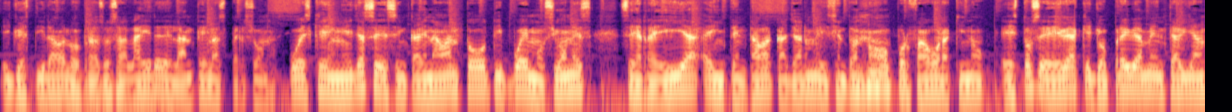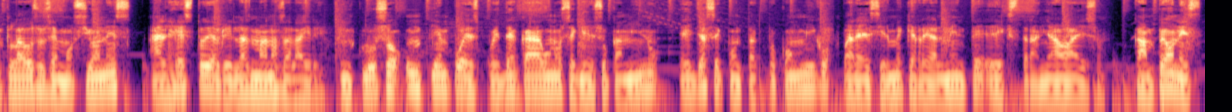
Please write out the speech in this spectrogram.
y yo estiraba los brazos al aire delante de las personas? Pues que en ella se desencadenaban todo tipo de emociones, se reía e intentaba callarme diciendo no, por favor, aquí no. Esto se debe a que yo previamente había anclado sus emociones al gesto de abrir las manos al aire. Incluso un tiempo después de cada uno seguir su camino, ella se contactó conmigo para decirme que realmente extrañaba eso. Campeones,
